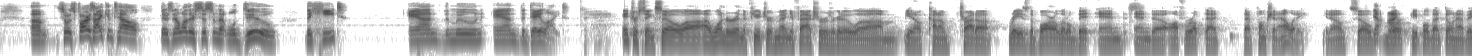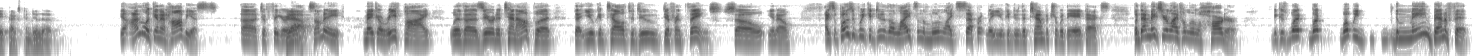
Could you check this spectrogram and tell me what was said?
Um, so as far as I can tell, there's no other system that will do the heat and the moon and the daylight. Interesting. So uh, I wonder in the future if manufacturers are going to, um, you know, kind of try to raise the bar a little bit and and uh, offer up that that functionality. You know, so yeah, more I, people that don't have Apex can do that. Yeah, I'm looking at hobbyists uh, to figure yeah. it out. Somebody make a reef-pi with a zero to 10 output that you can tell to do different things. So, you know, I suppose if we could do the lights and the moonlight separately, you could do the temperature with the apex, but that makes your life a little harder because what, what, what we, the main benefit,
